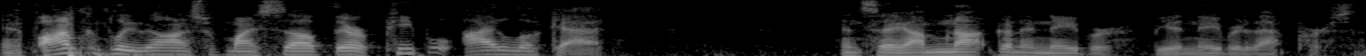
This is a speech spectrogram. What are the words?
and if I'm completely honest with myself, there are people I look at and say, I'm not going to neighbor, be a neighbor to that person.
